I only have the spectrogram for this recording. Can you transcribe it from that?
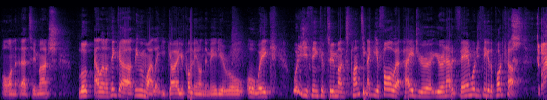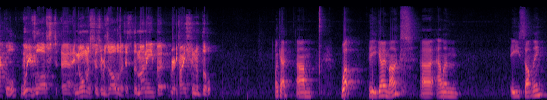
on that too much. Look, Alan, I think uh, I think we might let you go. You've probably been on the media all, all week. What did you think of Two Mugs Punting? Maybe you follow our page. You're, a, you're an avid fan. What do you think of the podcast? debacle, we've lost uh, enormous as a result of it. Just the money, but reputation of the. Okay. Um, well, there you go, Mugs. Uh, Alan E something,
